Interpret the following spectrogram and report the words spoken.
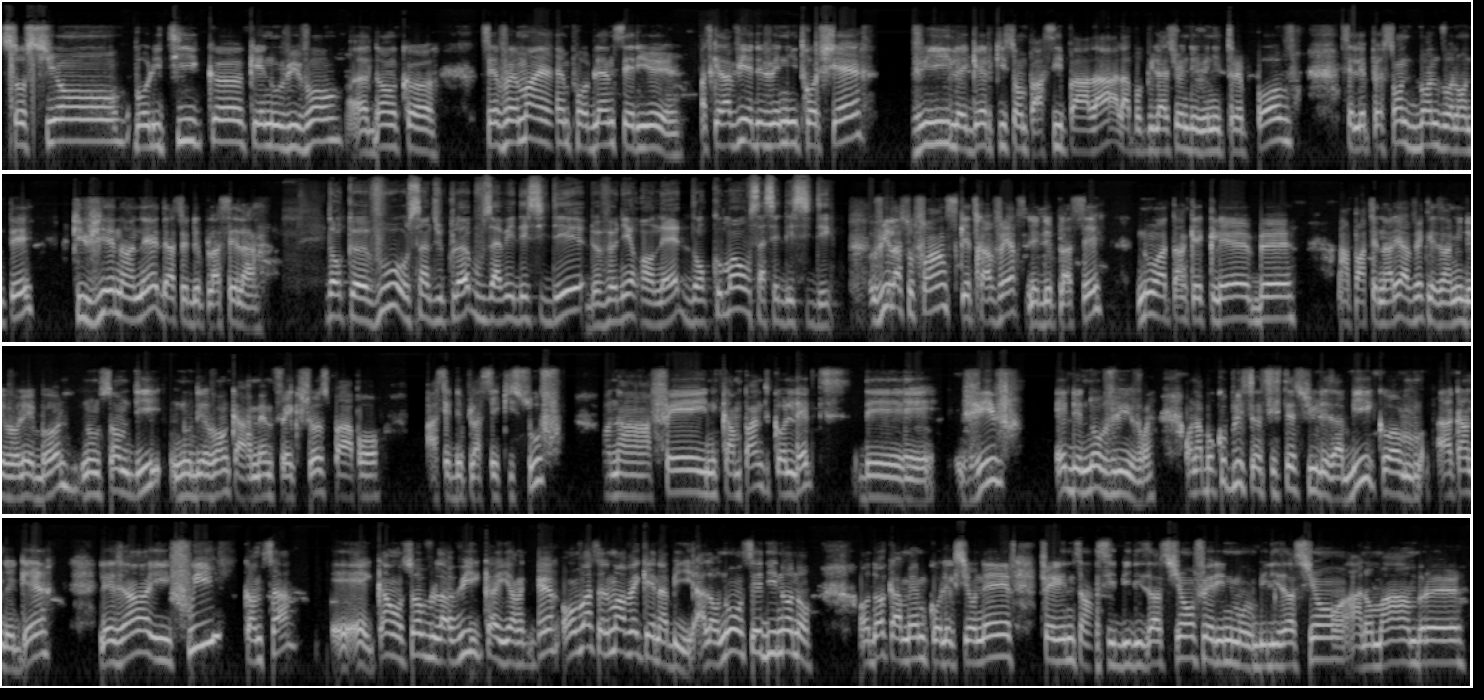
socio-politique que nous vivons. Euh, donc, euh, c'est vraiment un problème sérieux parce que la vie est devenue trop chère. Vu les guerres qui sont par-ci par-là, la population est devenue très pauvre. C'est les personnes de bonne volonté qui viennent en aide à se déplacer là. Donc euh, vous, au sein du club, vous avez décidé de venir en aide. Donc comment ça s'est décidé? Vu la souffrance que traversent les déplacés, nous, en tant que club, en partenariat avec les amis de volleyball, nous nous sommes dit, nous devons quand même faire quelque chose par rapport à ces déplacés qui souffrent. On a fait une campagne de collecte des vivres et de nos vivres. On a beaucoup plus insisté sur les habits, comme à camp de guerre. Les gens, ils fuient comme ça et, quand on sauve la vie, quand il y a une guerre, on va seulement avec un habit. Alors nous, on s'est dit non, non, on doit quand même collectionner, faire une sensibilisation, faire une mobilisation à nos membres,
